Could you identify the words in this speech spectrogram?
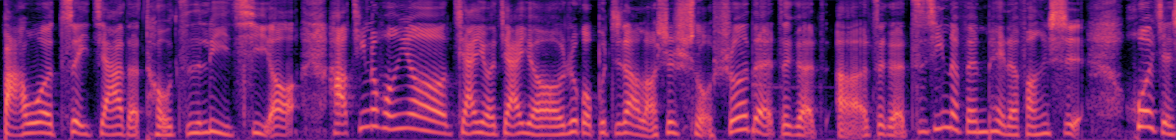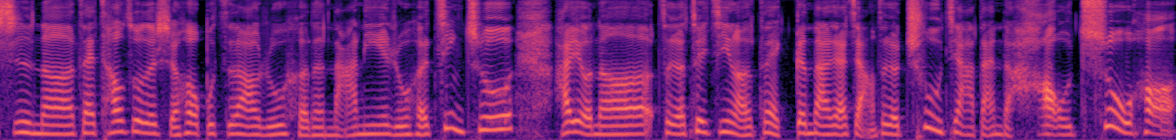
把握最佳的投资利器哦。好，听众朋友加油加油！如果不知道老师所说的这个呃这个资金的分配的方式，或者是呢在操作的时候不知道如何的拿捏，如何进出，还有呢这个最近呢在跟大家讲这个触价单的好处哈、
